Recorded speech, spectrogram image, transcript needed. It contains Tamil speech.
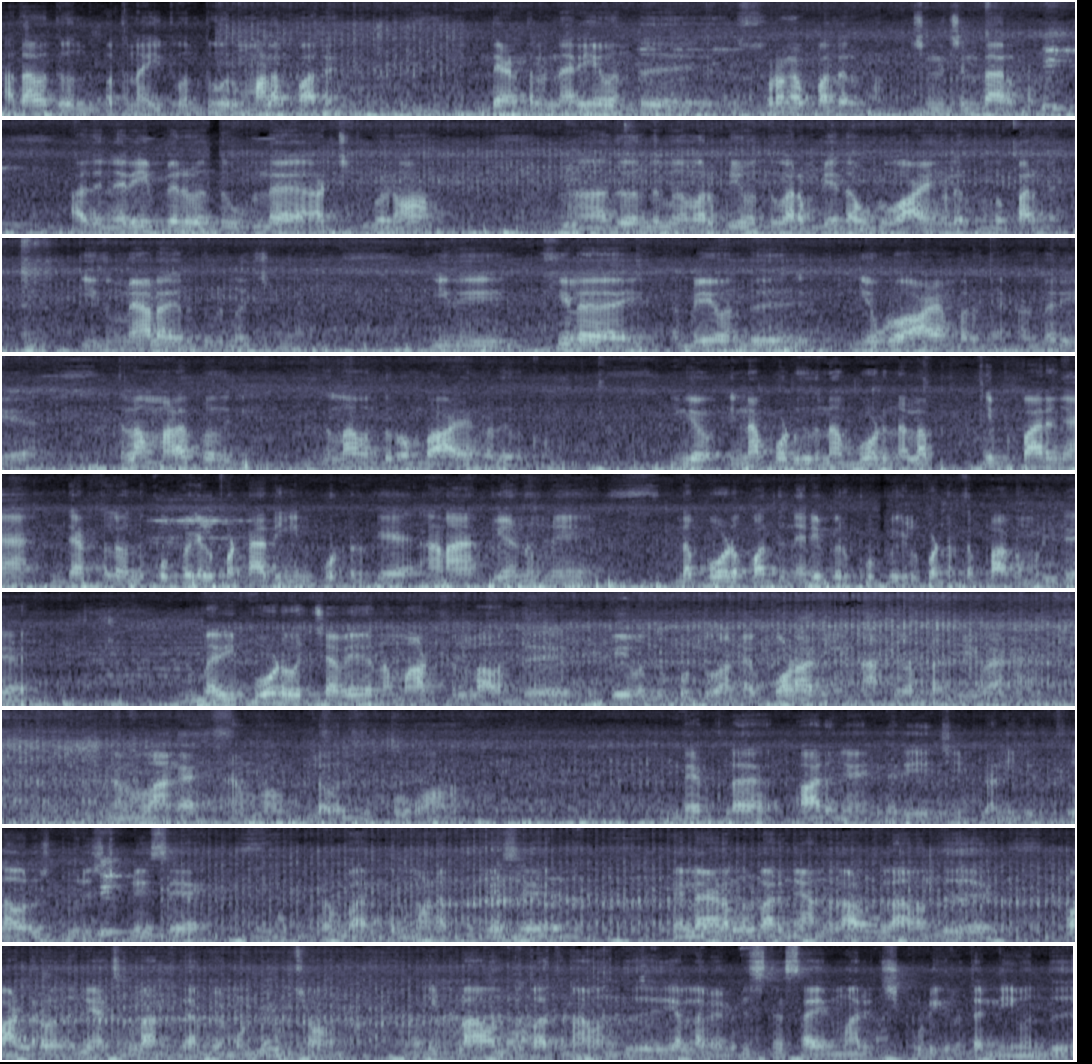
அதாவது வந்து பார்த்தோன்னா இது வந்து ஒரு மலைப்பாதை. இந்த இடத்துல நிறைய வந்து சுரங்கப்பாதை இருக்கும். சின்ன சின்னதாக இருக்கும். அது நிறைய பேர் வந்து உள்ளே அடிச்சுட்டு போயிடும். அது வந்து ம- மறுபடியும் வந்து வர முடியாது. அவ்வளோ ஆயங்கள் இருக்குங்க பாருங்கள் இது மேலே இருக்குதுன்னு வச்சுக்கோங்க. இது கீழே அப்படியே வந்து எவ்வளோ ஆழம் பாருங்கள் அதுமாரி இதெல்லாம் மலைப்பகுதி. இதெல்லாம் வந்து ரொம்ப ஆழங்கள் இருக்கும். இங்கே என்ன போட்டுக்குதுன்னா போர்டு நல்லா இப்போ பாருங்கள் இந்த இடத்துல வந்து குப்பைகள் கொட்டாதீங்கன்னு போட்டிருக்கு. ஆனால் வேணும்னே இந்த போர்டை பார்த்து நிறைய பேர் குப்பைகள் கொட்டுறதை பார்க்க முடியுது. இந்த மாதிரி போர்டு வச்சாவே நம்ம ஆட்கள்லாம் வந்து குப்பையை வந்து கொட்டுவாங்க. போடாதீங்கன்னு ஆட்கள் தான் செய்வாங்க. நம்ம வாங்க நம்ம உள்ளே வந்து போவோம். இந்த இடத்துல பாருங்கள் நிறைய ஜீப்லாம் நிற்கிது இதெல்லாம் ஒரு டூரிஸ்ட் பிளேஸு ரொம்ப அற்புதமான பிளேஸு எல்லா இடமும் பாருங்கள் அந்த காலத்துலாம் வந்து வாட்டர் வந்து நேச்சுரலாக இருந்தது அப்படியே முண்டு பிடிச்சோம் இப்போலாம் வந்து பார்த்தோன்னா வந்து எல்லாமே பிஸ்னஸ் ஆகி மாறிடுச்சு. குடிக்கிற தண்ணி வந்து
